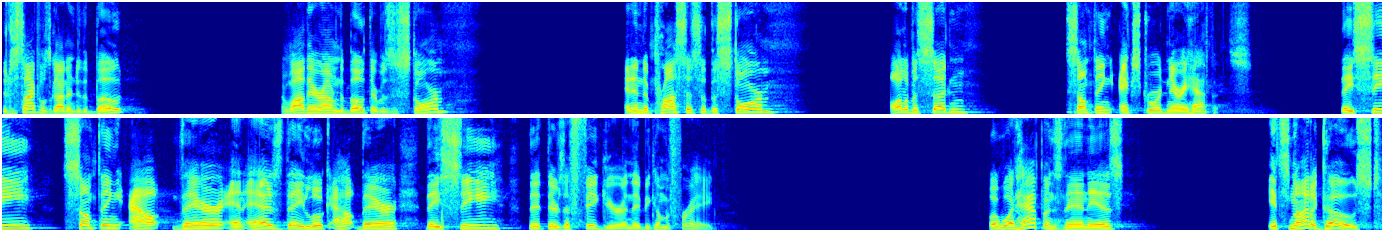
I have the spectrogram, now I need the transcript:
The disciples got into the boat, and while they were on the boat, there was a storm. And in the process of the storm, all of a sudden, something extraordinary happens. They see something out there, and as they look out there, they see that there's a figure and they become afraid. But what happens then is it's not a ghost.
